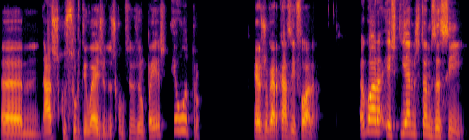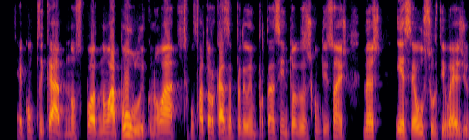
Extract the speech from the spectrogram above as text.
Um, acho que o sortilégio das competições europeias é outro. É jogar casa e fora. Agora, este ano estamos assim é complicado, não se pode, não há público, não há. O fator casa perdeu importância em todas as competições, mas esse é o sortilégio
